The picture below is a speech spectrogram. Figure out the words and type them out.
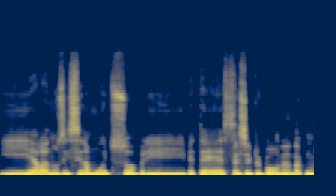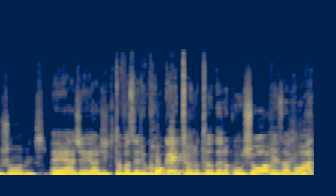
E ela nos ensina muito sobre BTS. É sempre bom, né? Andar com jovens. É, a gente, a gente tá fazendo igual o Caetano, tá andando com jovens agora.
